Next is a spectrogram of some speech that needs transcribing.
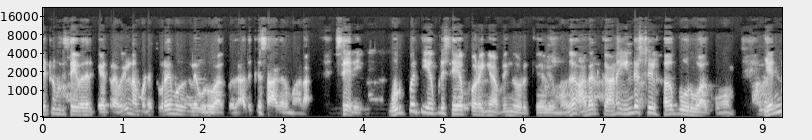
ஏற்றுமதி செய்வதற்கு ஏற்ற வகையில் நம்முடைய துறைமுகங்களை உருவாக்குவது. அதுக்கு சாகர் மாலா சரி உற்பத்தி எப்படி செய்ய போறீங்க அப்படிங்கிற ஒரு கேள்வி போது அதற்கான இண்டஸ்ட்ரியல் ஹப் உருவாக்குவோம். என்ன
